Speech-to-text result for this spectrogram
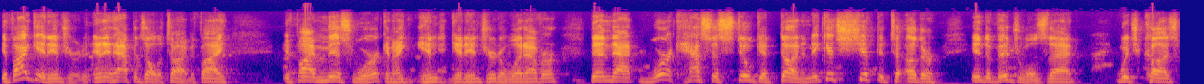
if I get injured, and it happens all the time, if I if I miss work and I in, get injured or whatever, then that work has to still get done, and it gets shifted to other individuals that, which cause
